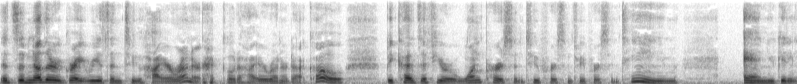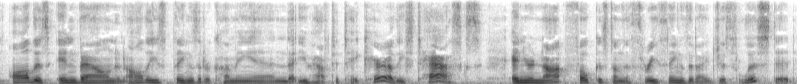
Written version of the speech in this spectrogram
it's another great reason to hire runner. Go to hirerunner.co because if you're a one person, two person, three person team and you're getting all this inbound and all these things that are coming in that you have to take care of these tasks and you're not focused on the three things that I just listed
